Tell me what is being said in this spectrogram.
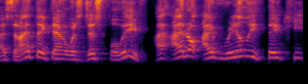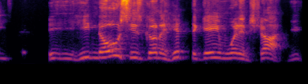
I said I think that was disbelief. I, I don't. I really think he he, he knows he's going to hit the game winning shot. You,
